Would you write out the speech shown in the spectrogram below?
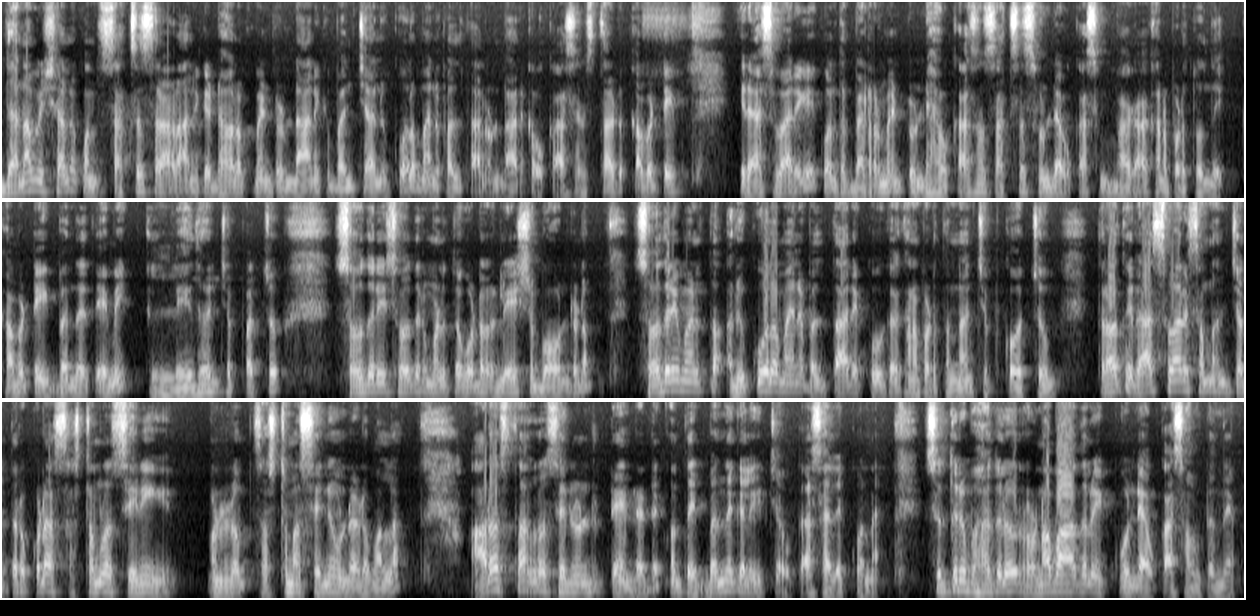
ధన విషయాల్లో కొంత సక్సెస్ రావడానికి డెవలప్మెంట్ ఉండడానికి మంచి అనుకూలమైన ఫలితాలు ఉండడానికి అవకాశం ఇస్తాడు. కాబట్టి ఈ రాశి వారికి కొంత బెటర్మెంట్ ఉండే అవకాశం సక్సెస్ ఉండే అవకాశం బాగా కనపడుతుంది. కాబట్టి ఇబ్బంది అయితే ఏమీ లేదు అని చెప్పచ్చు. సోదరి సోదరిమణులతో కూడా రిలేషన్ బాగుండడం సోదరిమణులతో అనుకూలమైన ఫలితాలు ఎక్కువగా కనపడుతుందని చెప్పుకోవచ్చు. తర్వాత ఈ రాశి వారికి సంబంధించినంత కూడా సష్టంలో శని ఉండడం షష్టమ శని ఉండడం వల్ల ఆరో స్థానంలో శని ఉండటం ఏంటంటే కొంత ఇబ్బంది కలిగించే అవకాశాలు ఎక్కువ ఉన్నాయి శత్రు బాధలు రుణ బాధలు ఎక్కువ ఉండే అవకాశం ఉంటుంది.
